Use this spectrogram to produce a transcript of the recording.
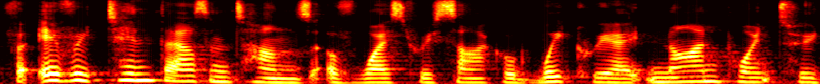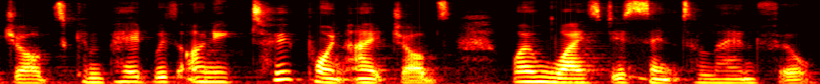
for every 10,000 tonnes of waste recycled, we create 9.2 jobs compared with only 2.8 jobs when waste is sent to landfill.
